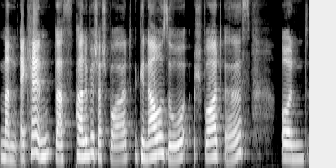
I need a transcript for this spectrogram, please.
man erkennt, dass paralympischer Sport genauso Sport ist und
